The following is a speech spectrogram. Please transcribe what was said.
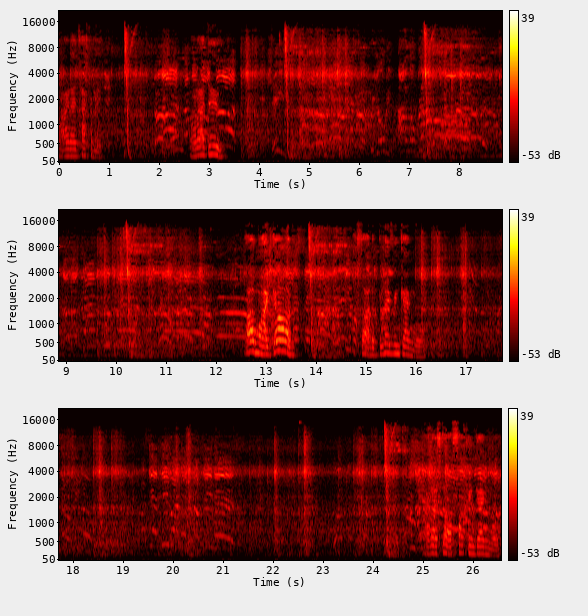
Why are they attacking me? What'd I do? Oh my god! Started a blooming gang war. Did I start a fucking gang war?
